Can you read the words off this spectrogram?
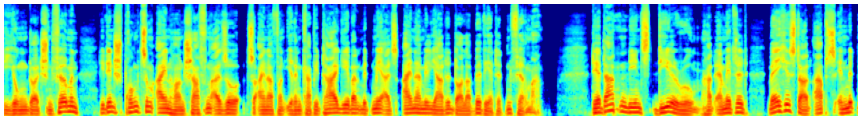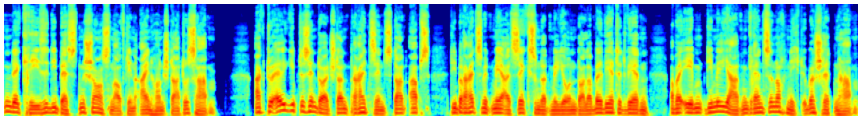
die jungen deutschen Firmen, die den Sprung zum Einhorn schaffen, also zu einer von ihren Kapitalgebern mit mehr als einer Milliarde Dollar bewerteten Firma. Der Datendienst Dealroom hat ermittelt, welche Start-ups inmitten der Krise die besten Chancen auf den Einhornstatus haben. Aktuell gibt es in Deutschland 13 Start-ups, die bereits mit mehr als 600 Millionen Dollar bewertet werden, aber eben die Milliardengrenze noch nicht überschritten haben.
